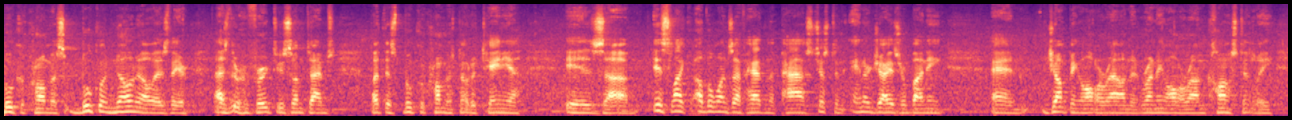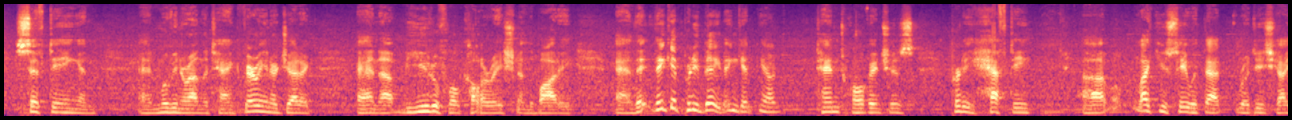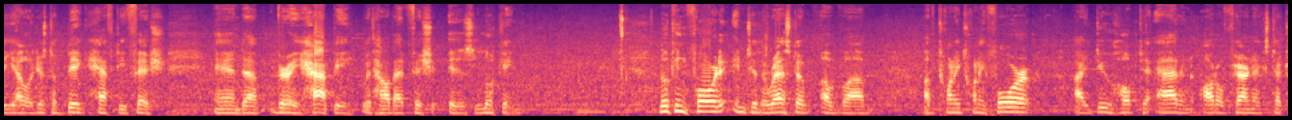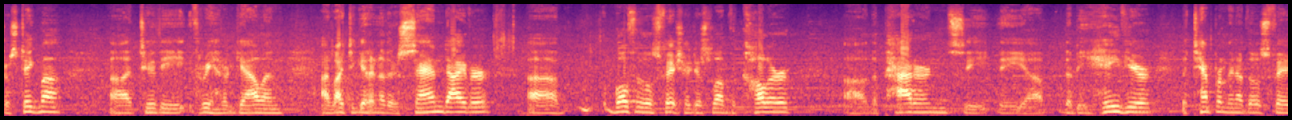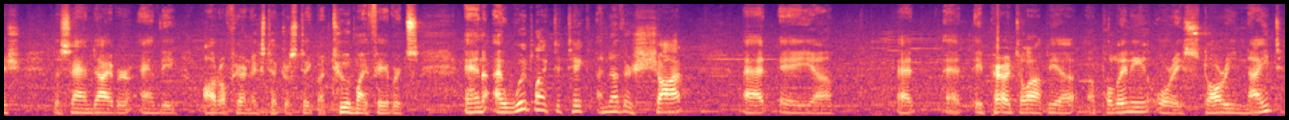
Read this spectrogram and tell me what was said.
Buccochromis, Bucconono as they're, as they're referred to sometimes, but this Buccochromis nototaenia is, uh, is like other ones I've had in the past, just an energizer bunny and jumping all around and running all around constantly, sifting and, and moving around the tank. Very energetic and beautiful coloration in the body. And they, they get pretty big. They can get, you know, 10, 12 inches, pretty hefty. Uh, like you see with that rhoadesii yellow, just a big hefty fish and uh, very happy with how that fish is looking. Looking forward into the rest of, of, uh, of 2024, I do hope to add an Otopharynx tetrastigma uh, to the 300 gallon. I'd like to get another sand diver. Uh, both of those fish, I just love the color, uh, the patterns, the, the, uh, the behavior, the temperament of those fish, the sand diver and the Otopharynx tetrastigma, two of my favorites. And I would like to take another shot at a, uh, at, at a Paratilapia a polleni or a Starry Night.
